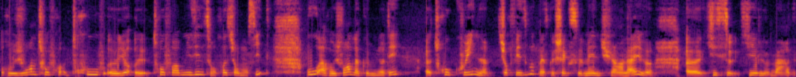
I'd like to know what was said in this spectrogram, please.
rejoindre True, euh, euh, sur, mon site ou à rejoindre la communauté True Queen sur Facebook parce que chaque semaine tu as un live qui, se, qui est le mardi,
